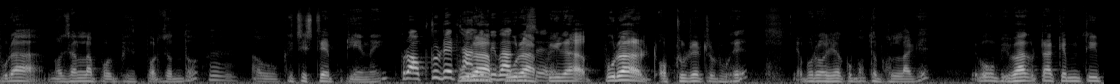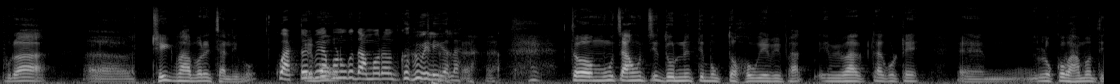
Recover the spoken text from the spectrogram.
ପୁରା ନ ଜାଣିଲା ପର୍ଯ୍ୟନ୍ତ ଆଉ କିଛି ଷ୍ଟେପ୍ ନିଏ ନାହିଁ ପୁରା ପୁରା ପୁରା ପୁରା ଅପ୍ ଟୁ ଡେଟ୍ ରୁହେ ଏବଂ ରହିବାକୁ ମୋତେ ଭଲ ଲାଗେ ଏବଂ ବିଭାଗଟା କେମିତି ପୁରା ଠିକ୍ ଭାବରେ ଚାଲିବ କ୍ୱାର୍ଟର ବି ଆପଣଙ୍କୁ ଦାମୋଦର ମିଳିଗଲା ତ ମୁଁ ଚାହୁଁଛି ଦୁର୍ନୀତିମୁକ୍ତ ହେଉ ଏ ବିଭାଗ ଏ ବିଭାଗଟା ଗୋଟେ ଲୋକ ଭାବନ୍ତି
